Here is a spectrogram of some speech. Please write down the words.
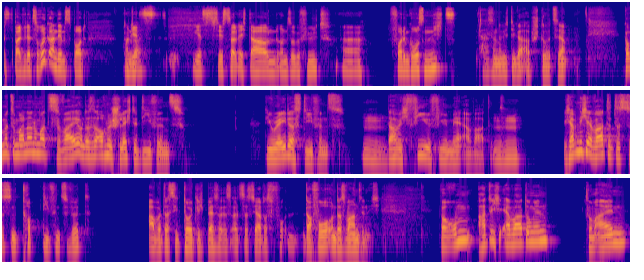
bist bald wieder zurück an dem Spot. Total. Und jetzt, jetzt stehst du halt echt da und, und so gefühlt äh, vor dem großen Nichts. Das ist ein richtiger Absturz, ja. Kommen wir zu meiner Nummer zwei und das ist auch eine schlechte Defense. Die Raiders Defense. Hm. Da habe ich viel, viel mehr erwartet. Mhm. Ich habe nicht erwartet, dass das ein Top-Defense wird, aber dass sie deutlich besser ist als das Jahr das davor und das nicht. Warum hatte ich Erwartungen? Zum einen,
